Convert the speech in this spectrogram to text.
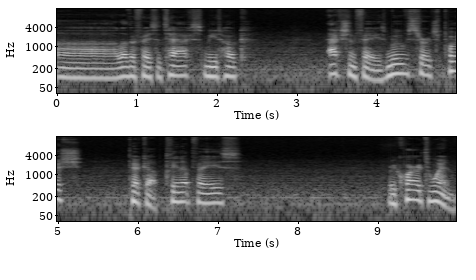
Uh, Leatherface attacks, meat hook. Action phase, move, search, push, pick up, cleanup phase. Required to win.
